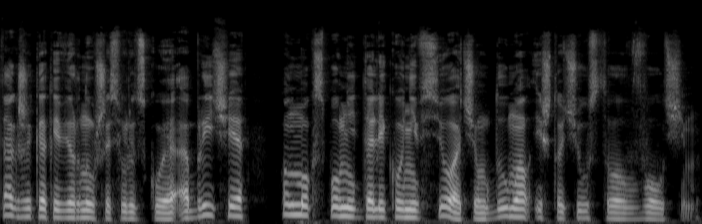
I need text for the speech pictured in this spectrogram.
Так же, как и вернувшись в людское обличие, он мог вспомнить далеко не все, о чем думал и что чувствовал в волчьем.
